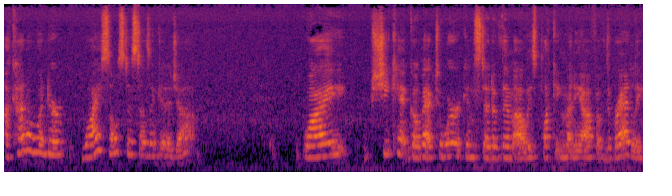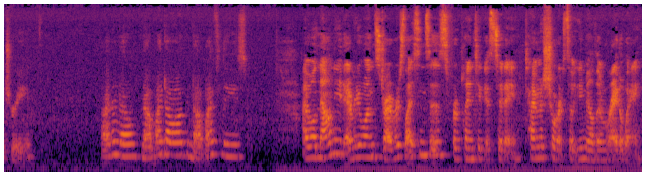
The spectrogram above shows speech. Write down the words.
I kind of wonder why Solstice doesn't get a job. Why she can't go back to work instead of them always plucking money off of the Bradley tree. I don't know. Not my dog, not my fleas. I will now need everyone's driver's licenses for plane tickets today. Time is short, so email them right away.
